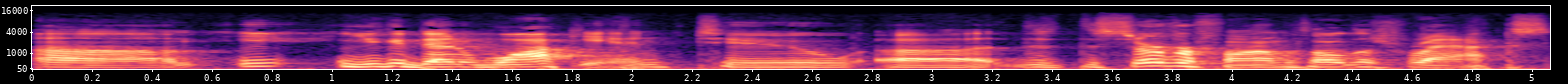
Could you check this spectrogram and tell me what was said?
um, y- you could then walk into uh, the, the server farm with all those racks,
